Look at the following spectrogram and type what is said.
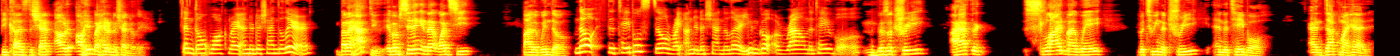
because the chan I'll, I'll hit my head on the chandelier. Then don't walk right under the chandelier. But I have to. If I'm sitting in that one seat by the window, No, the table's still right under the chandelier. You can go around the table. there's a tree. I have to slide my way between the tree and the table and duck my head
